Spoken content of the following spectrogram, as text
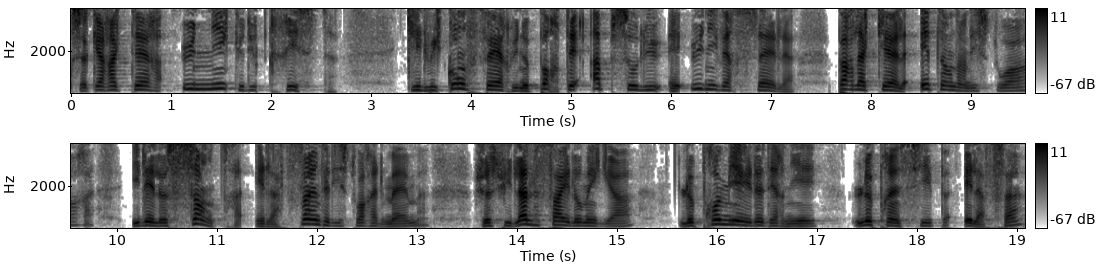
ce caractère unique du Christ qui lui confère une portée absolue et universelle par laquelle, étant dans l'histoire, il est le centre et la fin de l'histoire elle-même. Je suis l'alpha et l'oméga, le premier et le dernier, le principe et la fin.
